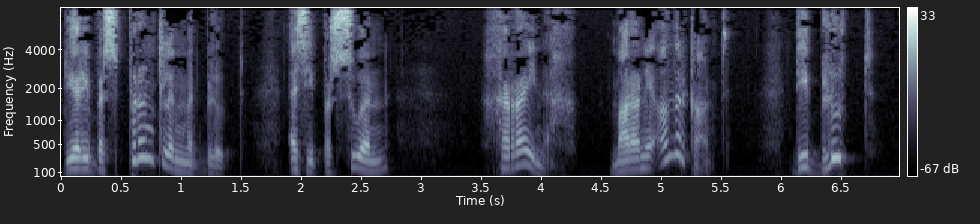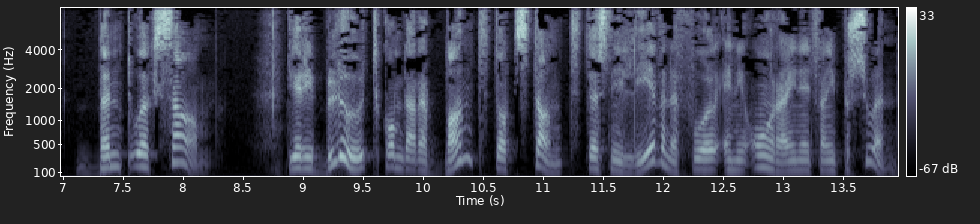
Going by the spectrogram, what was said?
Deur die besprinkeling met bloed is die persoon gereinig. Maar aan die ander kant, die bloed bind ook saam. Deur die bloed kom daar 'n band tot stand tussen die lewende voël en die onreinheid van die persoon.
